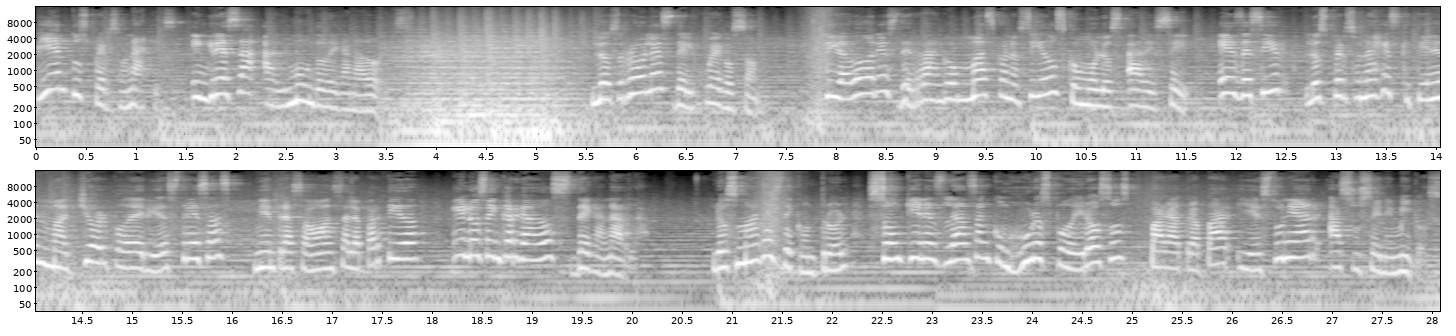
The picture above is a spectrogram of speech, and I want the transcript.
bien tus personajes. Ingresa al mundo de ganadores. Los roles del juego son tiradores de rango más conocidos como los ADC, es decir, los personajes que tienen mayor poder y destrezas mientras avanza la partida y los encargados de ganarla. Los magos de control son quienes lanzan conjuros poderosos para atrapar y estunear a sus enemigos.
